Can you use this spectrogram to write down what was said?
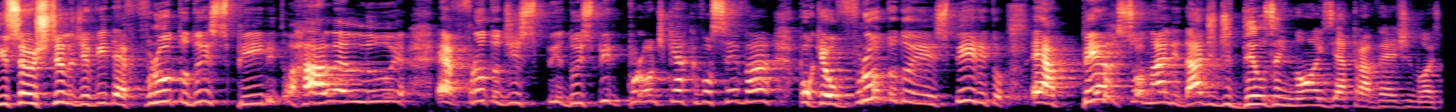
e o seu estilo de vida é fruto do Espírito, aleluia! É fruto de, do Espírito por onde quer que você vá, porque o fruto do Espírito é a personalidade de Deus em nós e através de nós.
